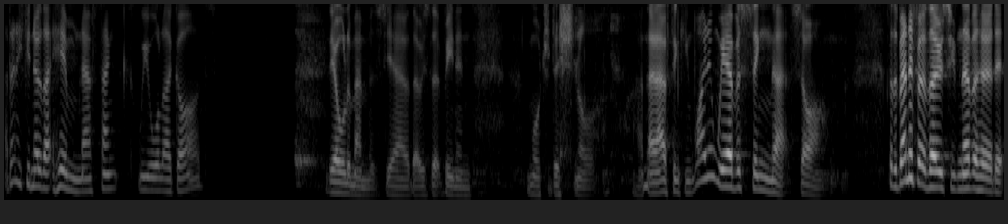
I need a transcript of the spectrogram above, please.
I don't know if you know that hymn, Now Thank We All Our God. The older members, yeah, those that have been in more traditional. And they're now thinking, why don't we ever sing that song? For the benefit of those who've never heard it,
